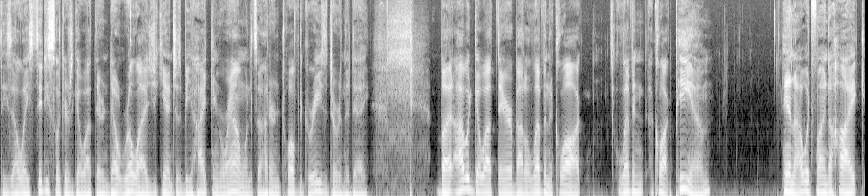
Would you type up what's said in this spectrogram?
these LA city slickers go out there and don't realize you can't just be hiking around when it's 112 degrees during the day. But I would go out there about 11 o'clock, 11 o'clock p.m and I would find a hike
